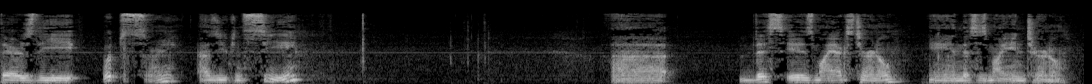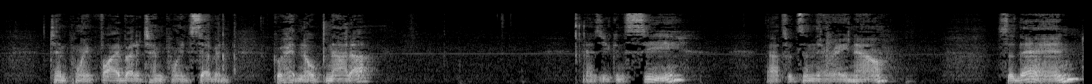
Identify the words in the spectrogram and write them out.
there's the, whoops, sorry, as you can see, uh, this is my external and this is my internal. 10.5 out of 10.7. Go ahead and open that up. As you can see, that's what's in there right now. So then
